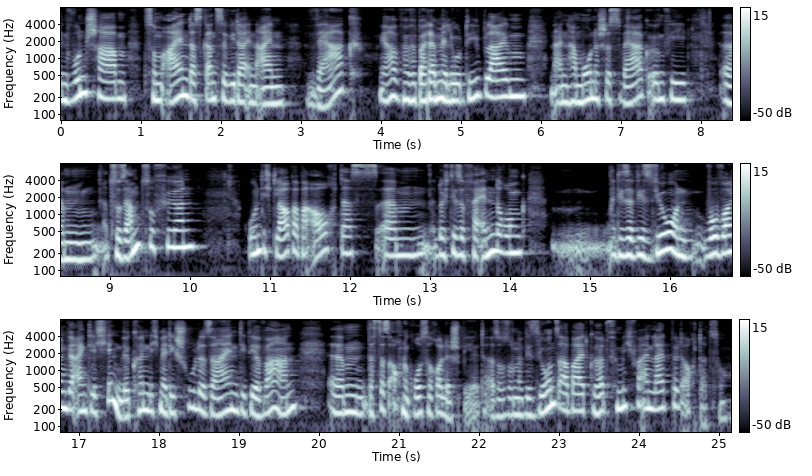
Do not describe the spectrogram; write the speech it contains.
den Wunsch haben, zum einen das Ganze wieder in ein Werk ja, wenn wir bei der Melodie bleiben, in ein harmonisches Werk irgendwie ähm, zusammenzuführen. Und ich glaube aber auch, dass ähm, durch diese Veränderung, diese Vision, wo wollen wir eigentlich hin? Wir können nicht mehr die Schule sein, die wir waren, ähm, dass das auch eine große Rolle spielt. Also so eine Visionsarbeit gehört für mich für ein Leitbild auch dazu.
